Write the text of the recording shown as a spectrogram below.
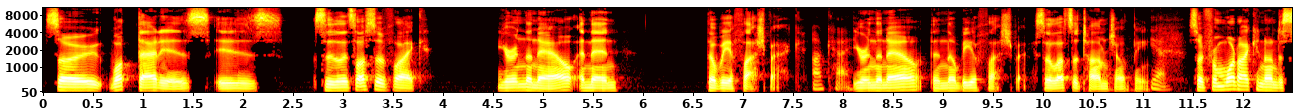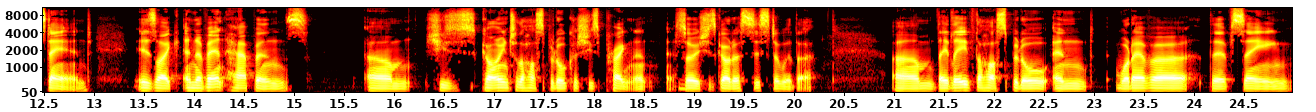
So what that is is so there's lots of like you're in the now and then there'll be a flashback. okay, You're in the now, then there'll be a flashback. So lots of time jumping. Yeah. So from what I can understand is like an event happens. Um, she's going to the hospital because she's pregnant, so she's got her sister with her. Um, they leave the hospital, and whatever they've seen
